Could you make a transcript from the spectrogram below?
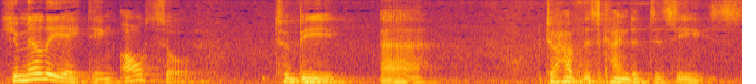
humiliating also to be uh, to have this kind of disease.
